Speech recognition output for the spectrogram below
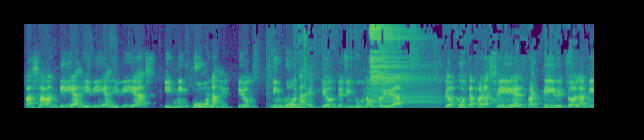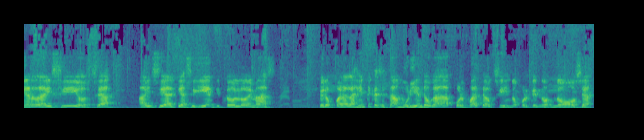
pasaban días y días y días y ninguna gestión, ninguna gestión de ninguna autoridad, pero puta, para sí el partido y toda la mierda, ahí sí, o sea, ahí sí al día siguiente y todo lo demás pero para la gente que se estaba muriendo ahogada por falta de oxígeno, porque no, no, o sea,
